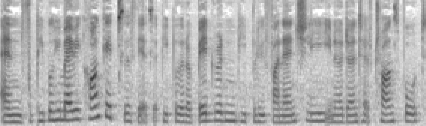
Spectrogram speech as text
And for people who maybe can't get to the theatre, people that are bedridden, people who financially, you know, don't have transport,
